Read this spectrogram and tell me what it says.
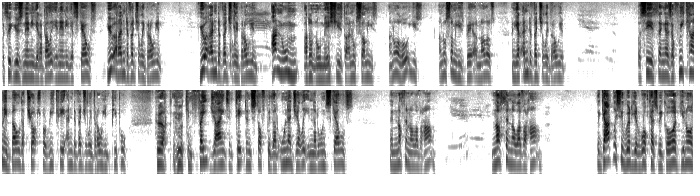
without using any of your ability and any of your skills. You are individually brilliant. You are individually brilliant. I know, I don't know of but I know some of you. I know a lot of you. I know some of you better than others. And you're individually brilliant. But see, the thing is, if we can't build a church where we create individually brilliant people who, are, who can fight giants and take down stuff with their own agility and their own skills, then nothing will ever happen. Nothing will ever happen. Regardless of where your walk is with God, you know,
